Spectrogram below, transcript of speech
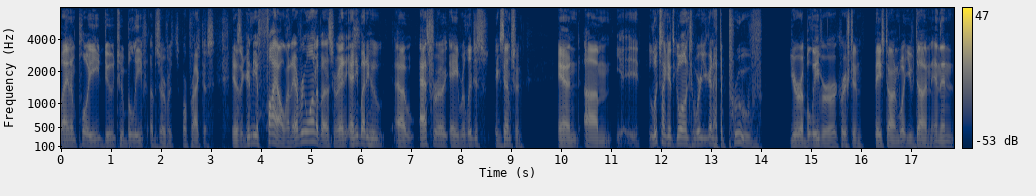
by an employee due to belief, observance, or practice. Is there going to be a file on every one of us or any, anybody who uh, asks for a, a religious exemption? And um, it looks like it's going to where you're going to have to prove you're a believer or a Christian based on what you've done. And then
